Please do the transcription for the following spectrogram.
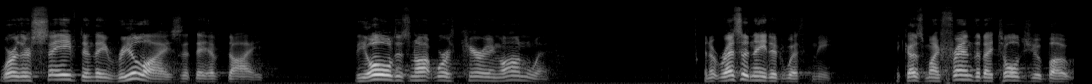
where they're saved and they realize that they have died. The old is not worth carrying on with. And it resonated with me. Because my friend that I told you about,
